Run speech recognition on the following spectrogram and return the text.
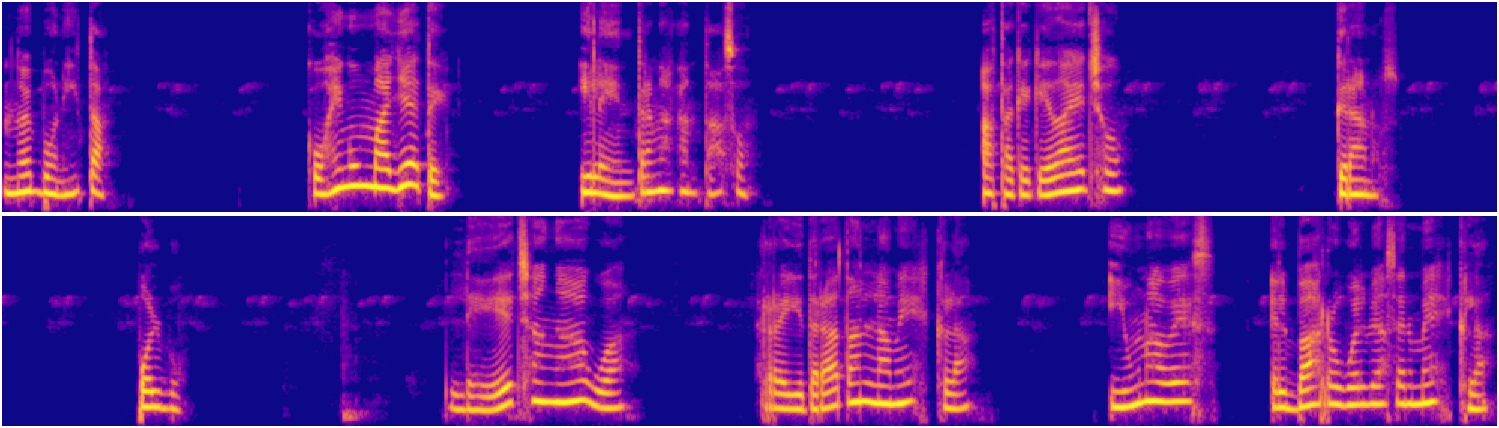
no es bonita. Cogen un mallete y le entran a cantazo hasta que queda hecho granos, polvo. Le echan agua, rehidratan la mezcla y una vez el barro vuelve a ser mezcla,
